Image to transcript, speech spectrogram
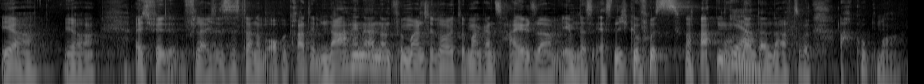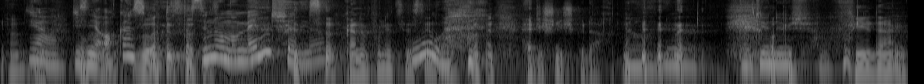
Ja, ja, also ich finde, vielleicht ist es dann aber auch gerade im Nachhinein dann für manche Leute mal ganz heilsam, eben das erst nicht gewusst zu haben und ja. dann danach zu sagen, ach guck mal. Ne, so, ja, die so, sind ja auch ganz so. Das, das sind nur Momentchen. Ne? So kann eine Polizistin uh. sein. Hätte ich nicht gedacht. Ne? Ja, nö. Bei dir okay. nicht. Vielen Dank.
